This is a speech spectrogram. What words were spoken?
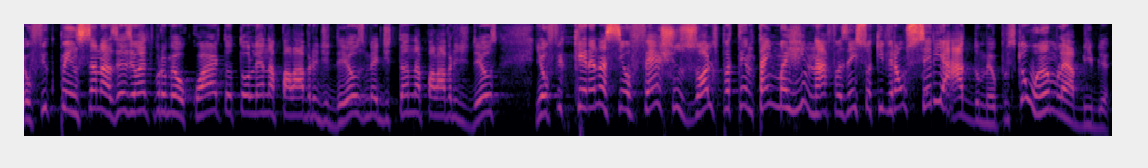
Eu fico pensando, às vezes eu entro para o meu quarto, eu estou lendo a palavra de Deus, meditando na palavra de Deus, e eu fico querendo assim, eu fecho os olhos para tentar imaginar, fazer isso aqui virar um seriado, meu. Por isso que eu amo ler a Bíblia.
